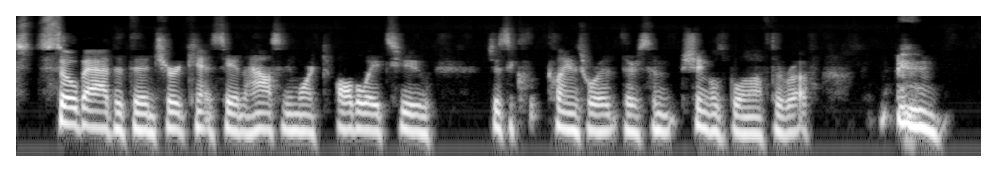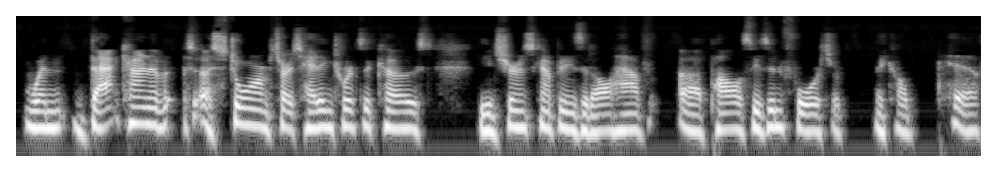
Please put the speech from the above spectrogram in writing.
so bad that the insured can't stay in the house anymore, all the way to just claims where there's some shingles blown off the roof. when that kind of a storm starts heading towards the coast, the insurance companies that all have uh, policies in force, or they call PIF,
